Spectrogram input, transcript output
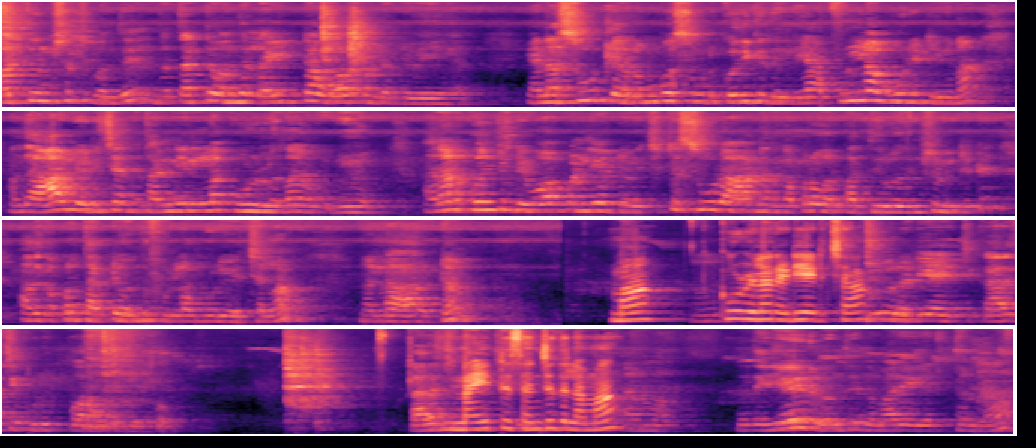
பத்து நிமிஷத்துக்கு வந்து இந்த தட்டை வந்து லைட்டாக ஓப்பன் பண்ணி வைங்க. ஏன்னா சூட்டில் ரொம்ப சூடு கொதிக்குது இல்லையா? ஃபுல்லாக மூடிட்டிங்கன்னா அந்த ஆவி அடித்து அந்த தண்ணியெல்லாம் கூழில் தான் விழும். அதனால் கொஞ்சம் இப்படி ஓப்பன்லேயே அப்படி வச்சுட்டு சூடு ஆனதுக்கப்புறம் ஒரு பத்து இருபது நிமிஷம் விட்டுட்டு அதுக்கப்புறம் தட்டு வந்து ஃபுல்லாக மூடி வச்சிடலாம். நல்லா ஆறட்டும். மா கூழெல்லாம் ரெடி ஆயிடுச்சா? கூழ் ரெடி ஆயிடுச்சு. கரைச்சி கொடுக்க போகிறோம் இப்போ கரைச்சி நைட்டு செஞ்சது இல்லாமா ஆமாம் இந்த ஏடு வந்து இந்த மாதிரி எடுத்துடணும்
